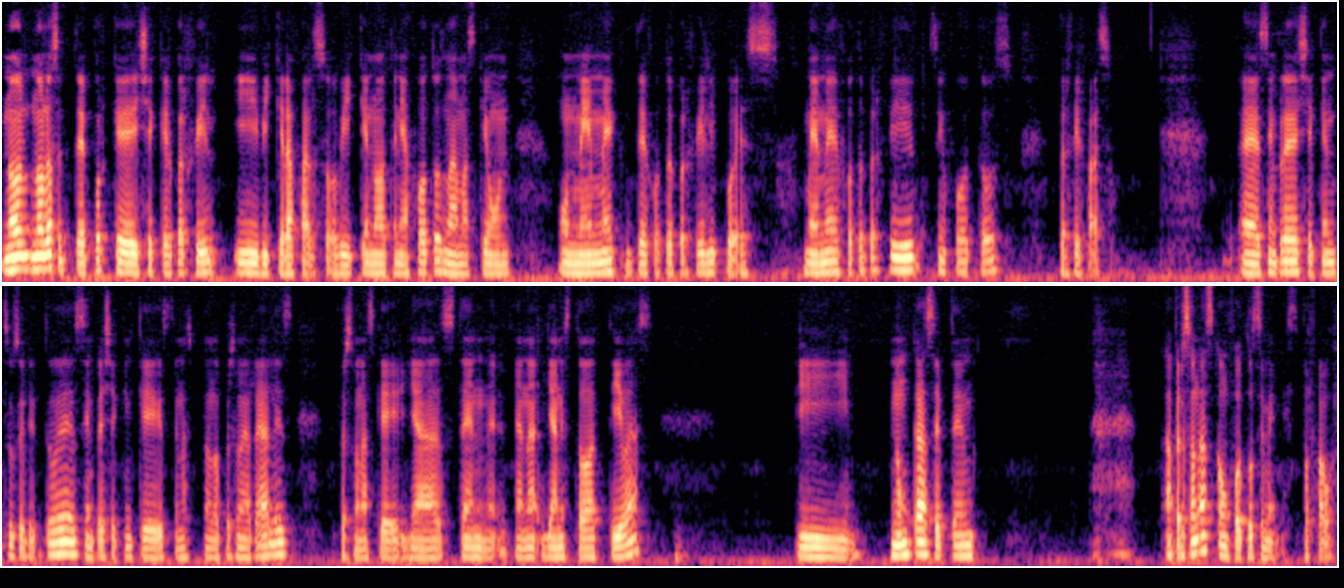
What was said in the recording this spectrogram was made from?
no, no lo acepté porque chequé el perfil y vi que era falso, vi que no tenía fotos, nada más que un, un meme de foto de perfil y pues meme de foto de perfil, sin fotos, perfil falso. Eh, siempre chequen sus solicitudes, siempre chequen que estén aceptando personas reales, personas que ya, estén, ya, ya han estado activas y nunca acepten a personas con fotos de memes, por favor.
